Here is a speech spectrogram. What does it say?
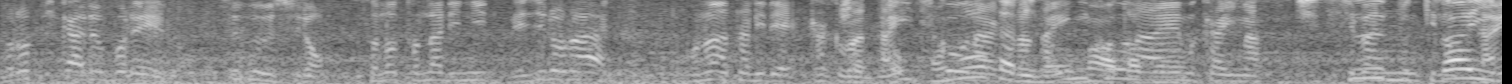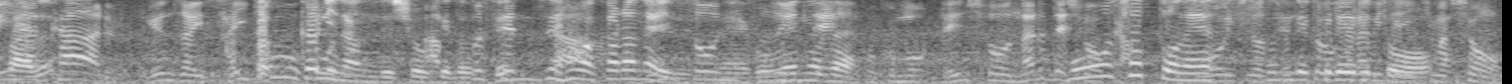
トロピカルブレードすぐ後ろその隣にベジロラーク。この辺りで各馬第1コーナーから第2コーナーへ向かいます。実一番人気のダイナカール現在最高っかりなんでしょうけど全然わからないですね。ごめんなさい。ここも連勝なるでしょうか。もうちょっとねもう一度進んでくれると見ていきましょう。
